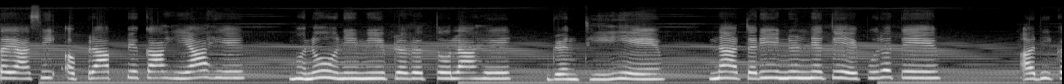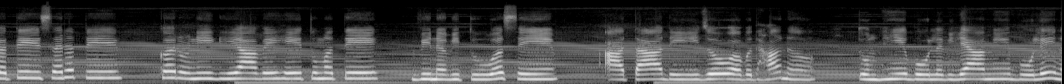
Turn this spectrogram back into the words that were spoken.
तयासी अप्राप्य काही आहे म्हणून मी प्रवृत्तोला आहे ग्रंथीये. ना तरी न्यून्यते पुरते अधिकते सरते करुणी घ्यावे हे तुमते विनवितू असे. आता दे जो अवधान तुम्ही बोलविल्या मी बोलेन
